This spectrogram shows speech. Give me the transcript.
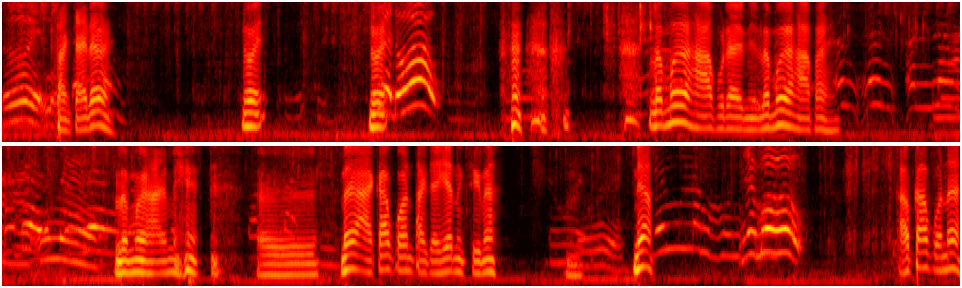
เด้ยเนี่ยตั้งใจเด้อหน่วยหน่วยเด้อดูละเมอหาผู้ใดนี่ละเมอหาไปมาหาอีแม่ละเมอหายแม่เออเนยอายกลับก่อนตั้งใจเรียนหนังสือนะเด้ยเนี่ยเนี่ยโมเอากลับก่อนเด้อ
